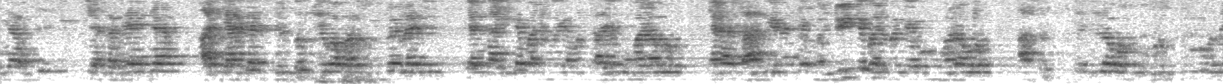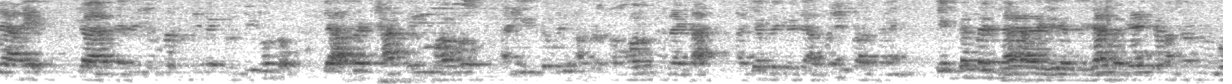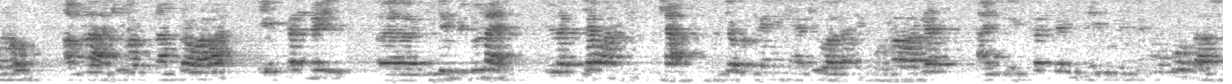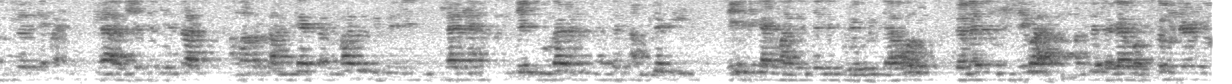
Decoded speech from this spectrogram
आपले असतील त्या सगळ्यांच्या आज ज्या ज्या कीर्तन सेवा फार सुंदर लागली त्या गायिका बांधवांनी आपण कायम उभा राहावं त्यांना साथ देण्याच्या मंडळीच्या बांधवांनी आपण उभा राहावं असंच त्याला वृत्तमध्ये आहे. त्या- त्याच्या शब्दामध्ये काही कृतीत होतं ते असं छान काही व्हावं आणि एकंदरीत असं सांभाळून ठेवायचा अशी आपल्याकडे आपण प्रार्थना आहे. एकंदरीत ह्या सगळ्यांच्या माध्यमातून उभं राहून आपला आशीर्वाद प्राप्त व्हावा. एकंदरीत अं, जिथे बिंदूल आहे. मानसिक इच्छा आशीर्वादाने पूर्ण आणि इथे खूप या आयुष्याच्या क्षेत्रात आम्हाला चांगल्या कर्माचं इच्छा द्या. ते दुर्गा चांगल्या देईल हे जे काही मागितले द्यावं. करण्याची सेवा आमच्या सगळ्या भक्त मंडळी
